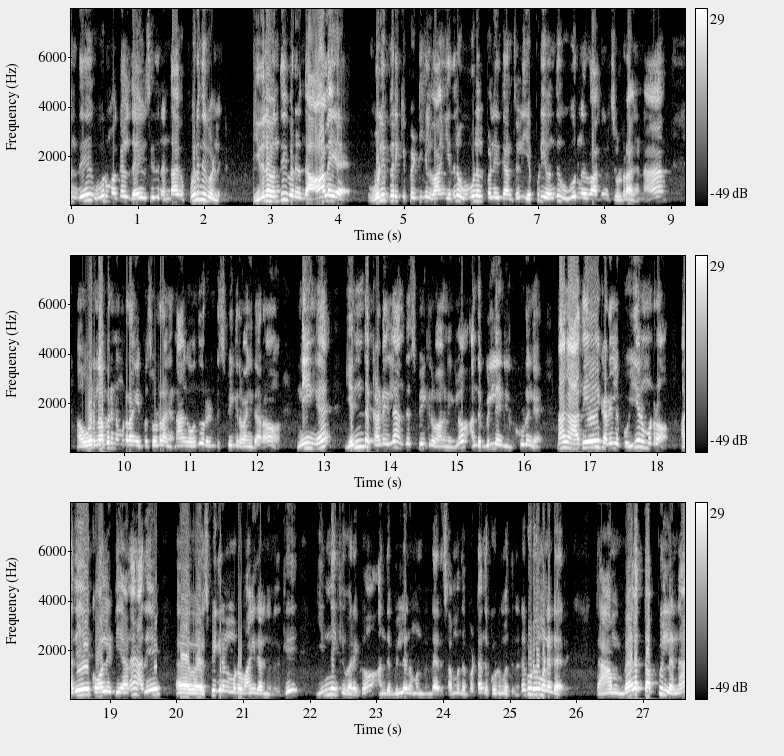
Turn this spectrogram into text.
வந்து ஊர் மக்கள் தயவு செய்து நன்றாக புரிந்து கொள்ளுங்கள். இதுல வந்து இவர் இந்த ஆலய ஒளிபெருக்கி பெட்டிகள் வாங்கியதுல ஊழல் பண்ணியிருக்கான்னு சொல்லி எப்படி வந்து ஊர் நிர்வாகங்கள் சொல்றாங்கன்னா ஒரு நபர் என்ன பண்றாங்க? இப்ப சொல்றாங்க நாங்க வந்து ஒரு ரெண்டு ஸ்பீக்கர் வாங்கி தரோம் நீங்க எந்த கடையில அந்த ஸ்பீக்கர் வாங்குனீங்களோ அந்த பில் எங்களுக்கு கொடுங்க. நாங்க அதே கடையில போய் என்ன பண்றோம்? அதே குவாலிட்டியான அதே ஸ்பீக்கர் என்ன பண்றோம்? வாங்கி தரேன்னு சொன்னதுக்கு இன்னைக்கு வரைக்கும் அந்த பில்லை என்ன பண்றாரு? சம்மந்தப்பட்ட அந்த குடும்பத்தினர் கொடுக்க மாட்டேன்றாரு. தாம் மேல தப்பு இல்லைன்னா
